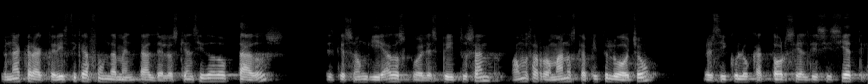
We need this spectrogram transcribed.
Y una característica fundamental de los que han sido adoptados es que son guiados por el Espíritu Santo. Vamos a Romanos capítulo 8, versículo 14 al 17.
